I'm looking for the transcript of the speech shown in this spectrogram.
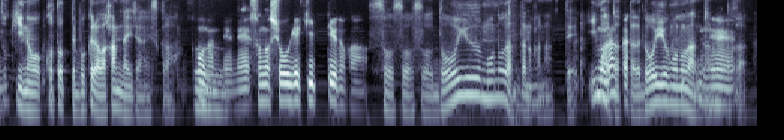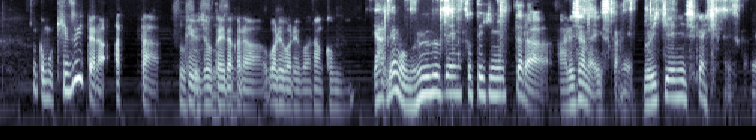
時のことって僕らわかんないじゃないですか。そうなんだよね。その衝撃っていうのが、そうそうそう。どういうものだったのかなって。今だったらどういうものなんだろうとか。なんかもう気づいたらあったそっていう状態だか。ら、我々はなんかもう、いや、でも、ムーブメント的に言ったら、あれじゃないですかね。V 系に近いんじゃないですかね。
